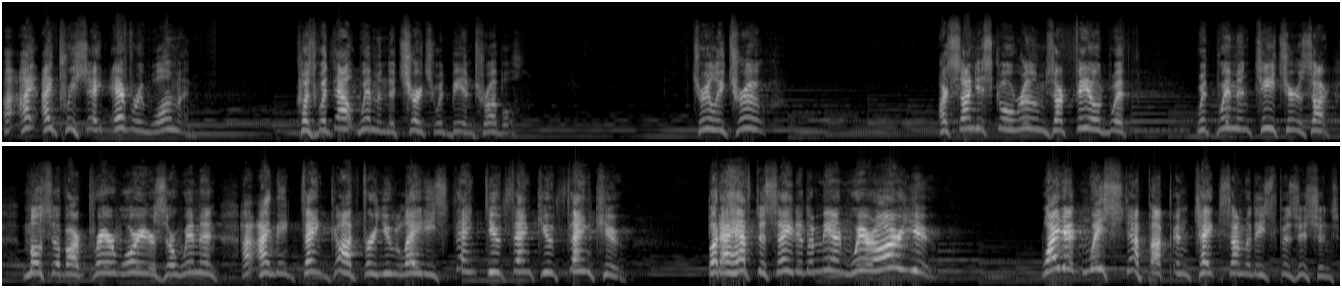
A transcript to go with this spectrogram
I, I appreciate every woman Because without women, the church would be in trouble. Really true. Our Sunday school rooms are filled with, with women teachers. Our, most of our prayer warriors are women. I, I mean, thank God for you ladies. Thank you, thank you, thank you. But I have to say to the men, where are you? Why didn't we step up and take some of these positions?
